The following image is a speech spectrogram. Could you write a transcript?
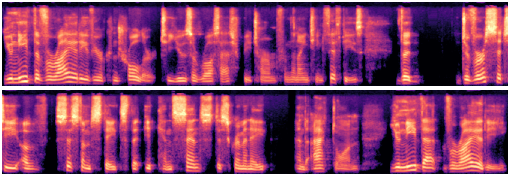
you need the variety of your controller, to use a Ross Ashby term from the 1950s, the diversity of system states that it can sense, discriminate, and act on, you need that variety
